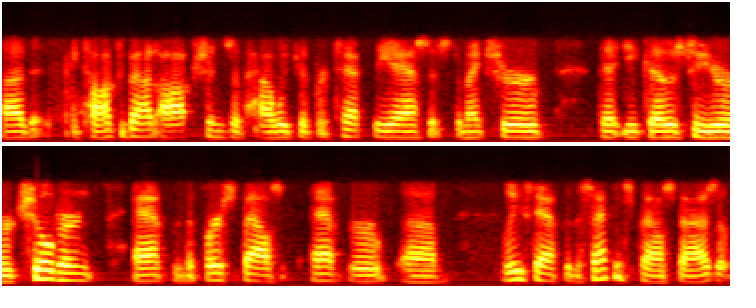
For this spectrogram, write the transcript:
Uh, they talked about options of how we could protect the assets to make sure that it goes to your children after the first spouse, after uh, at least after the second spouse dies. That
